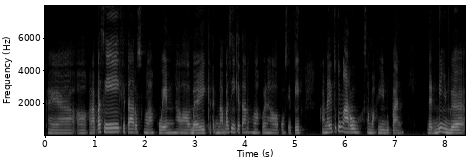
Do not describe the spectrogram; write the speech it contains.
kayak uh, kenapa sih kita harus ngelakuin hal-hal baik? Kenapa sih kita harus ngelakuin hal, -hal positif? Karena itu tuh ngaruh sama kehidupan dan ini juga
